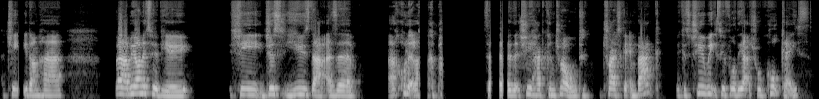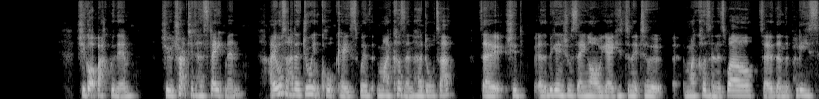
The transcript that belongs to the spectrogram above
had cheated on her. But I'll be honest with you, she just used that as a, I call it like a so that she had control to try to get him back because two weeks before the actual court case, she got back with him. She retracted her statement. I also had a joint court case with my cousin, her daughter. So she at the beginning she was saying, "Oh yeah, he's done it to my cousin as well." So then the police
